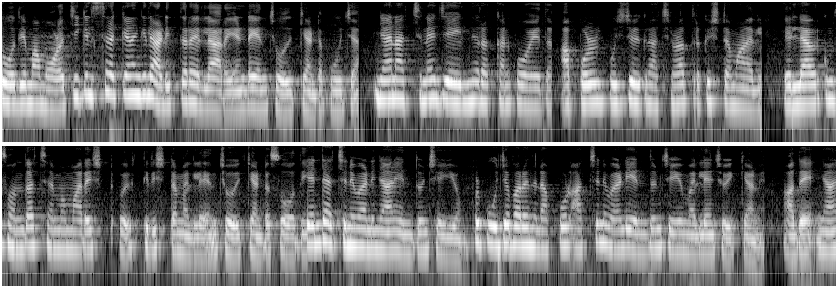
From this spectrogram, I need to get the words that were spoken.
ചോദ്യമാ മോളെ ചികിത്സയ്ക്കാണെങ്കിൽ എല്ലാം അറിയണ്ടേ? എന്ന് ചോദിക്കാണ്ട പൂജ. ഞാൻ അച്ഛനെ ജയിലിൽ നിന്ന് ഇറക്കാൻ പോയത്. അപ്പോൾ പൂജ ചോദിക്കുന്ന അച്ഛനോട് അത്രയ്ക്ക് ഇഷ്ടമാണല്ലേ? എല്ലാവർക്കും സ്വന്തം അച്ഛനമ്മമാരെ ഇഷ്ട ഒത്തിരി ഇഷ്ടമല്ലേ? എന്ന് ചോദിക്കേണ്ട സ്വാതി. എന്റെ അച്ഛന് വേണ്ടി ഞാൻ എന്തും ചെയ്യും? അപ്പോൾ പൂജ പറയുന്നുണ്ട് അപ്പോൾ അച്ഛന് വേണ്ടി എന്തും ചെയ്യുമല്ലേ? എന്ന് ചോദിക്കുകയാണ്. അതെ ഞാൻ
